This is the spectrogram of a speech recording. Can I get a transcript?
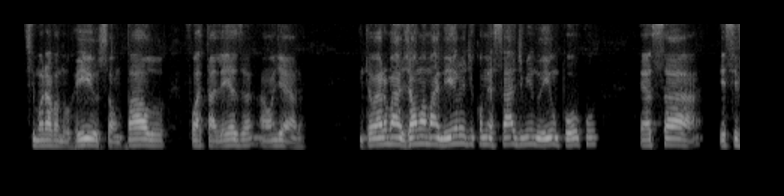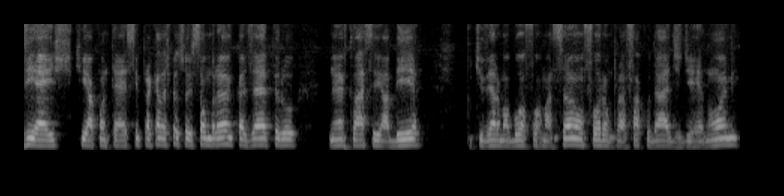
se morava no Rio, São Paulo, Fortaleza, aonde era. Então, era uma, já uma maneira de começar a diminuir um pouco essa, esse viés que acontece para aquelas pessoas que são brancas, hétero, né, classe AB, tiveram uma boa formação, foram para faculdades de renome.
